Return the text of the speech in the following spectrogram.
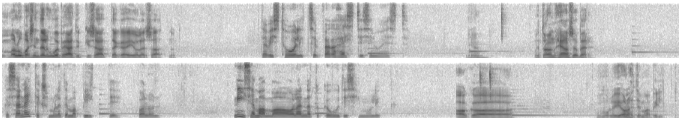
ma lubasin talle uue peatüki saata, aga ei ole saatnud. Ta vist hoolitseb väga hästi sinu eest. jah, ta on hea sõber. kas sa näitaks mulle tema pilti, palun? niisama, ma olen natuke uudishimulik. aga mul ei ole tema pilti,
